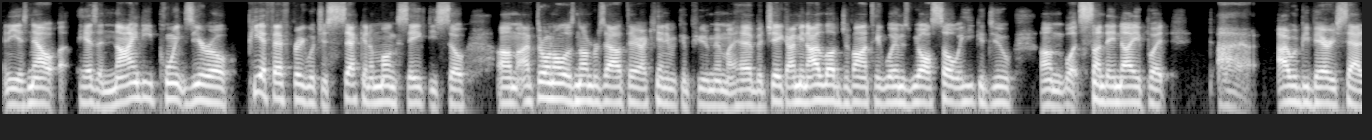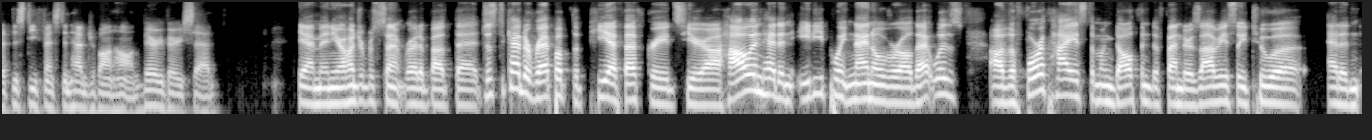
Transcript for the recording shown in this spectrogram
and he is now he has a 90.0 PFF grade, which is second among safeties. So um, I'm throwing all those numbers out there. I can't even compute them in my head. But Jake, I mean, I love Javonte Williams. We all saw what he could do. Um, what Sunday night, but uh, I would be very sad if this defense didn't have Jevon Holland. Very, very sad. Yeah, man, you're 100% right about that. Just to kind of wrap up the PFF grades here, uh, Holland had an 80.9 overall. That was uh, the fourth highest among Dolphin defenders. Obviously, Tua at an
